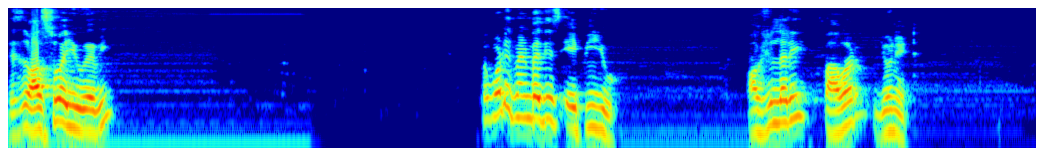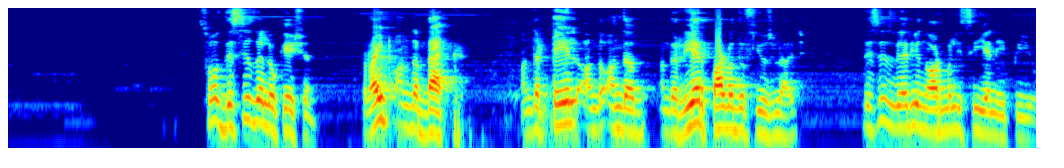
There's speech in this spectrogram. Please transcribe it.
This is also a UAV. So what is meant by this APU? Auxiliary Power Unit. So this is the location right on the back, on the tail, on the on the on the rear part of the fuselage. This is where you normally see an APU.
